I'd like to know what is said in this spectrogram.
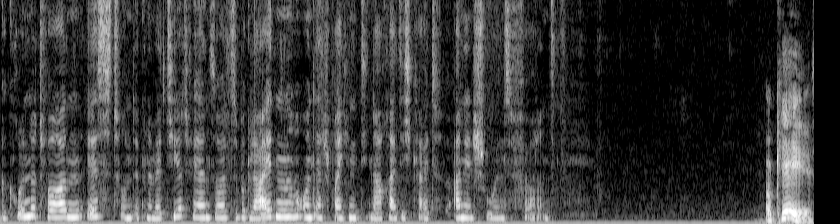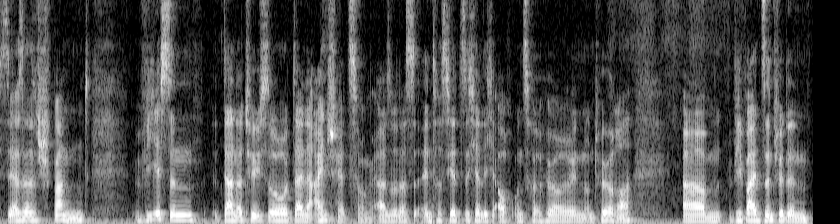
gegründet worden ist und implementiert werden soll, zu begleiten und entsprechend die Nachhaltigkeit an den Schulen zu fördern. Okay, sehr, sehr spannend. Wie ist denn da natürlich so deine Einschätzung? Also das interessiert sicherlich auch unsere Hörerinnen und Hörer. Ähm, wie weit sind wir denn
